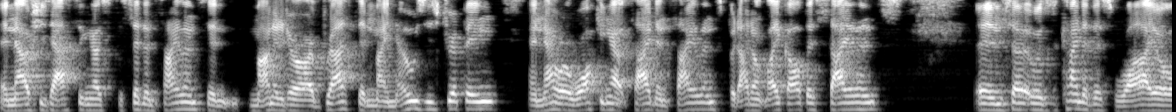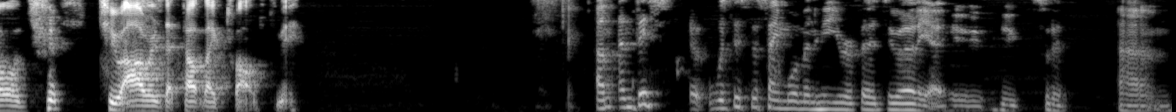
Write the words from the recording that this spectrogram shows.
And now she's asking us to sit in silence and monitor our breath, and my nose is dripping. And now we're walking outside in silence, but I don't like all this silence. And so it was kind of this wild two hours that felt like 12 to me. Um, and this was this the same woman who you referred to earlier, who who sort of um,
